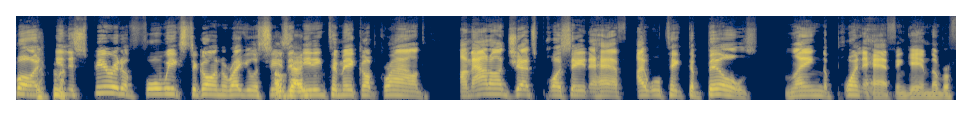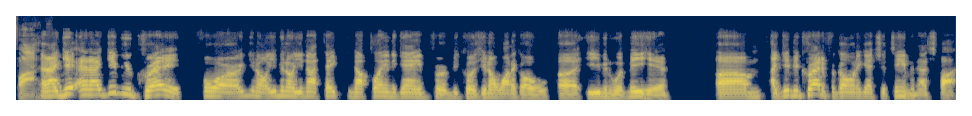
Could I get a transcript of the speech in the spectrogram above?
But in the spirit of four weeks to go in the regular season, Okay. needing to make up ground, I'm out on Jets plus eight and a half. I will take the Bills laying the point and a half in game number five. And I give and I give you credit for you know even though you're not taking not playing the game for because you don't want to go uh, even with me here. Um, I give you credit for going against your team in that spot.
